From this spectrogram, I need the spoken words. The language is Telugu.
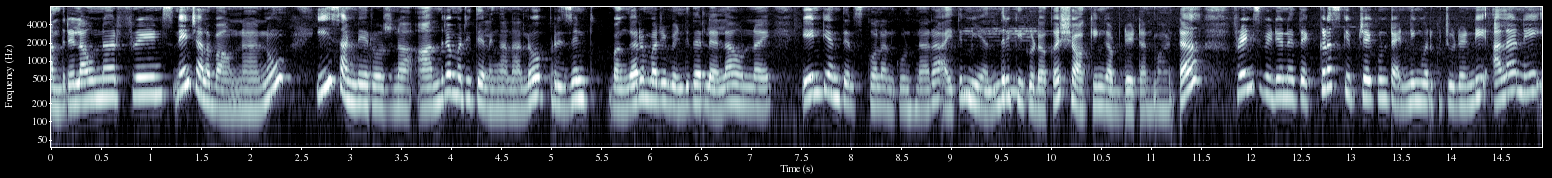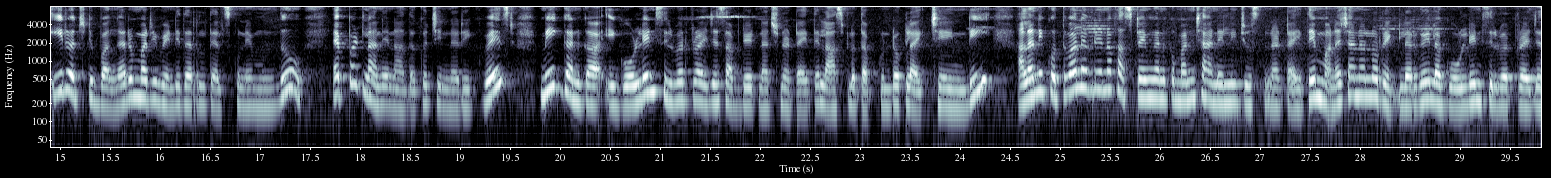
అందరు ఎలా ఉన్నారు ఫ్రెండ్స్ నేను చాలా బాగున్నాను. ఈ సండే రోజున ఆంధ్ర మరియు తెలంగాణలో ప్రజెంట్ బంగారం మరియు వెండి ధరలు ఎలా ఉన్నాయి ఏంటి అని తెలుసుకోవాలనుకుంటున్నారా? అయితే మీ అందరికీ కూడా ఒక షాకింగ్ అప్డేట్ అనమాట ఫ్రెండ్స్ వీడియోని అయితే ఎక్కడ స్కిప్ చేయకుండా ఎండింగ్ వరకు చూడండి. అలానే ఈ రోజుటి బంగారం మరియు వెండి ధరలు తెలుసుకునే ముందు ఎప్పట్లానే నాదొక చిన్న రిక్వెస్ట్ మీకు కనుక ఈ gold and silver prices update నచ్చినట్టయితే లాస్ట్లో తప్పకుండా ఒక లైక్ చేయండి. అలానే కొత్త వాళ్ళు ఎవరైనా ఫస్ట్ టైం కనుక మన ఛానల్ని చూస్తున్నట్టయితే మన ఛానల్లో రెగ్యులర్గా ఇలా gold and silver prices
